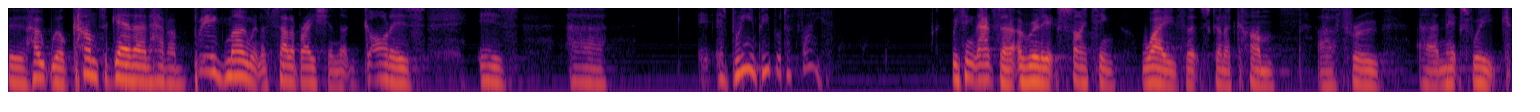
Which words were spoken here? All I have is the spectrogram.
We hope we'll come together and have a big moment of celebration that God is, is, uh, is bringing people to faith. We think that's a, a really exciting wave that's going to come uh, through uh, next week.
